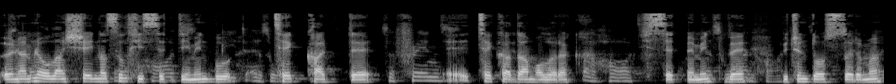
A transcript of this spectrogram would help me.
önemli olan şey nasıl hissettiğimin bu tek kalpte e, tek adam olarak hissetmemin ve bütün dostlarımı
